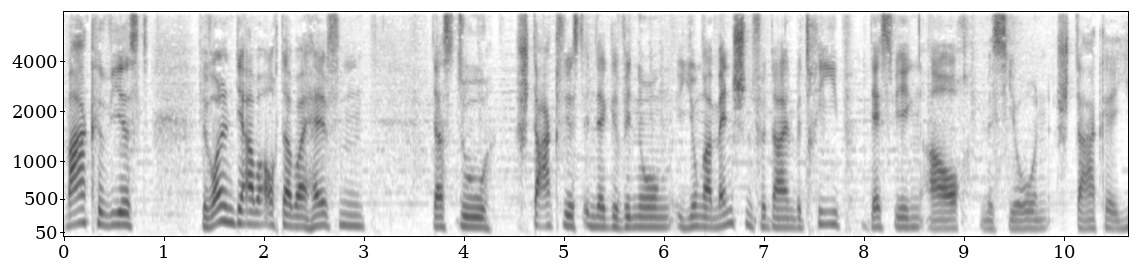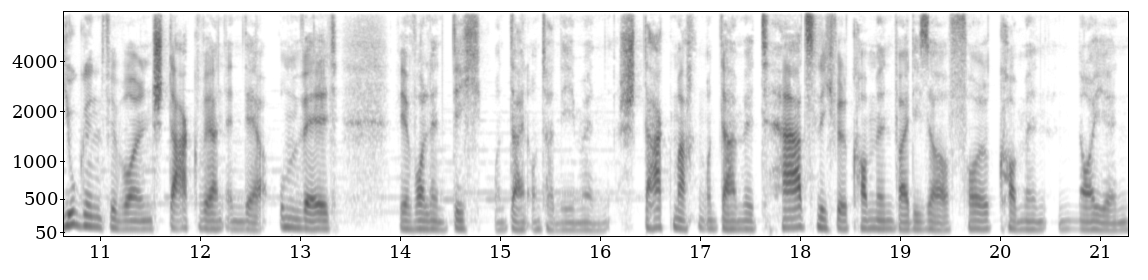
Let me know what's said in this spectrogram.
Marke wirst. Wir wollen dir aber auch dabei helfen, dass du stark wirst in der Gewinnung junger Menschen für deinen Betrieb. Deswegen auch Mission starke Jugend. Wir wollen stark werden in der Umwelt. Wir wollen dich und dein Unternehmen stark machen und damit herzlich willkommen bei dieser vollkommen neuen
